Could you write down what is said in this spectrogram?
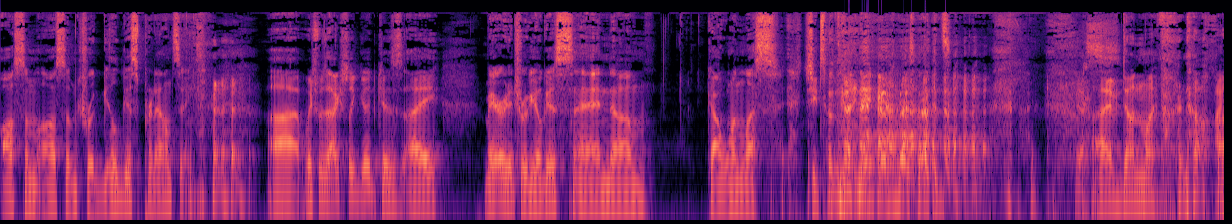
awesome, awesome Tregilgus pronouncing. uh, which was actually good because I married a Tregilgus and, um, got one less. She took my name. yes. I've done my part. No. can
